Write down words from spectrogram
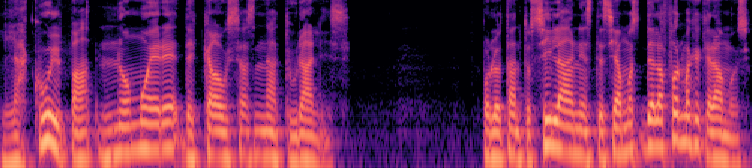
La culpa no muere de causas naturales. Por lo tanto, si la anestesiamos de la forma que queramos,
